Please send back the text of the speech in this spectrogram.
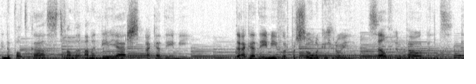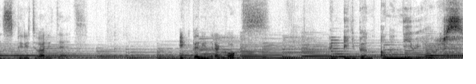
in de podcast van de Anne Nieuwjaars Academie. De Academie voor persoonlijke groei, self-empowerment en spiritualiteit. Ik ben Indra Cox. En ik ben Anne Nieuwjaars.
